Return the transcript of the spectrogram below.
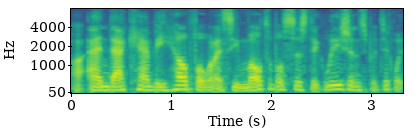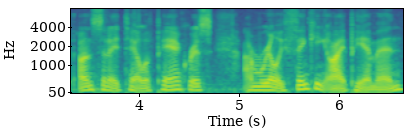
uh, and that can be helpful when I see multiple cystic lesions, particularly unsedated tail of pancreas. I'm really thinking IPMN.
